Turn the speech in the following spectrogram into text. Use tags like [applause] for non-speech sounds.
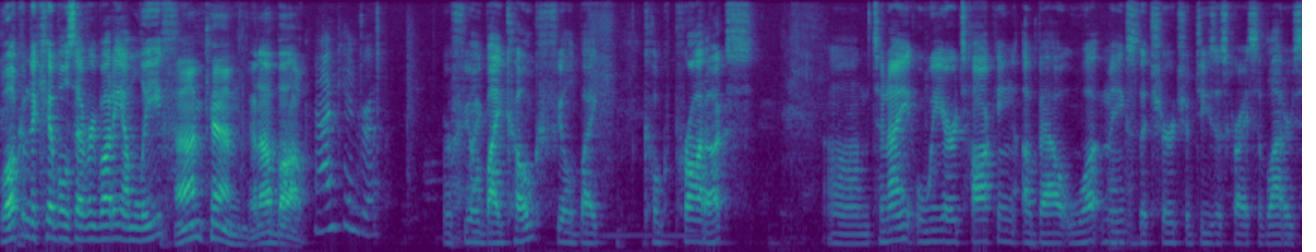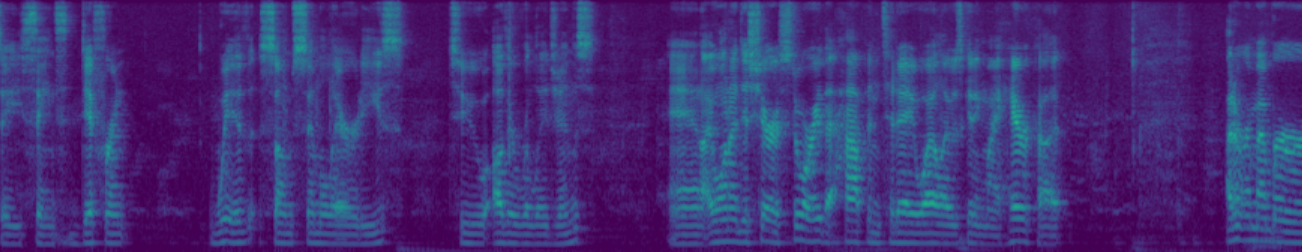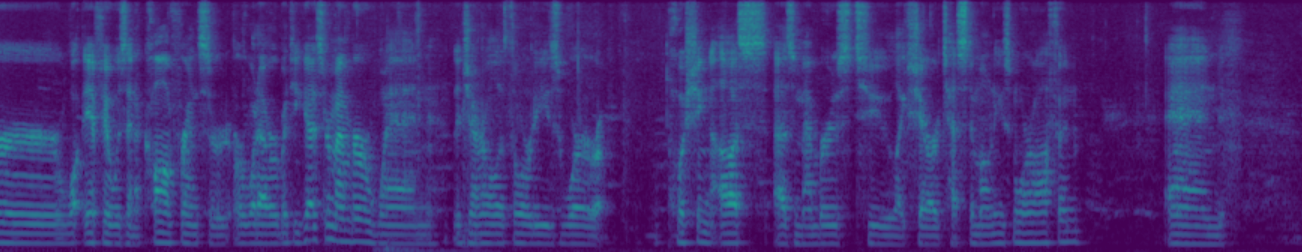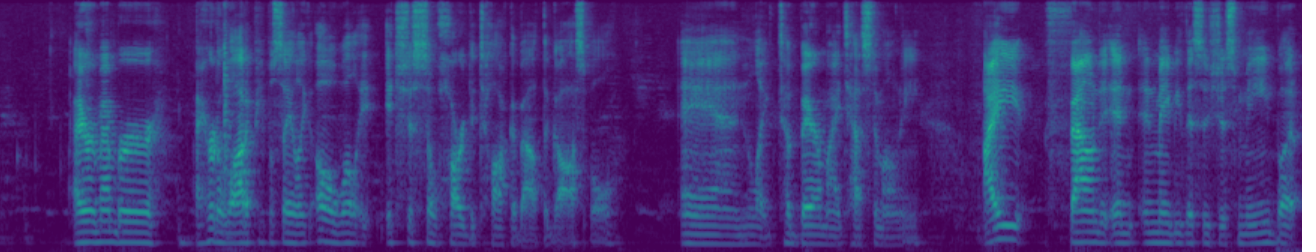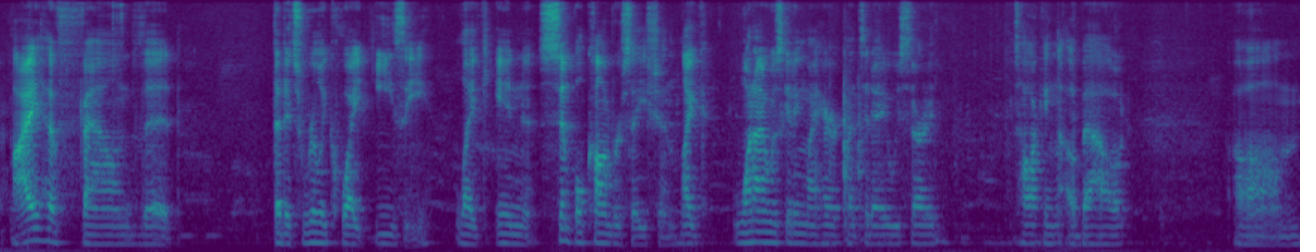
Welcome to Kibbles, everybody. I'm Leif. I'm Kenn. And I'm Bob. I'm Kendra. We're fueled by Coke, fueled by Coke products. Um, tonight we are talking about what makes the Church of Jesus Christ of Latter-day Saints different, with some similarities to other religions. And I wanted to share a story that happened today while I was getting my hair cut. I don't remember what, if it was in a conference or, or whatever, but do you guys remember when the general authorities were pushing us as members to like share our testimonies more often? And I remember I heard a lot of people say like, "Oh, well, it, it's just so hard to talk about the gospel and like to bear my testimony." I found it, and, and maybe this is just me, but I have found that that it's really quite easy, like in simple conversation. Like when I was getting my hair cut today, we started talking about um,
